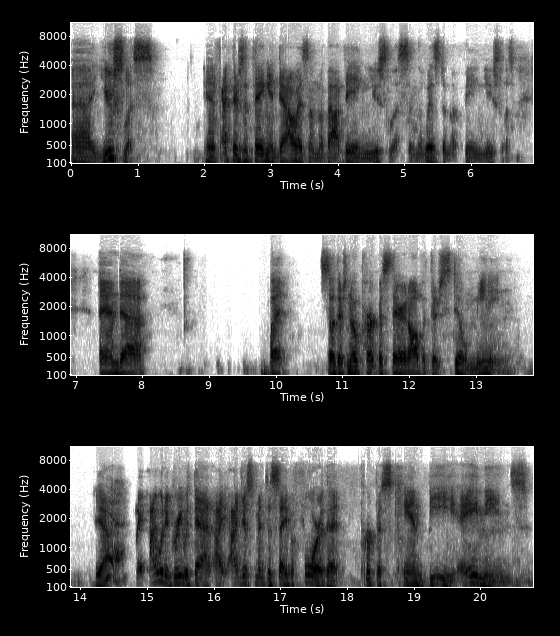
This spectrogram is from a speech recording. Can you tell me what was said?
uh, useless. And in fact, there's a thing in Taoism about being useless and the wisdom of being useless. And, uh, but so there's no purpose there at all, but there's still meaning. Yeah, yeah. I, I, would agree with that. I, I just meant to say before that purpose can be a means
